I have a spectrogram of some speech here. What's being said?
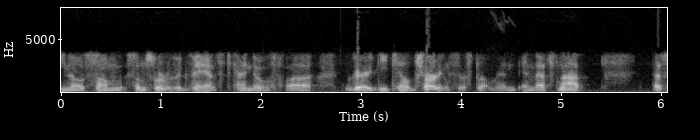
you know some some sort of advanced kind of uh, very detailed charting system, and and that's not that's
